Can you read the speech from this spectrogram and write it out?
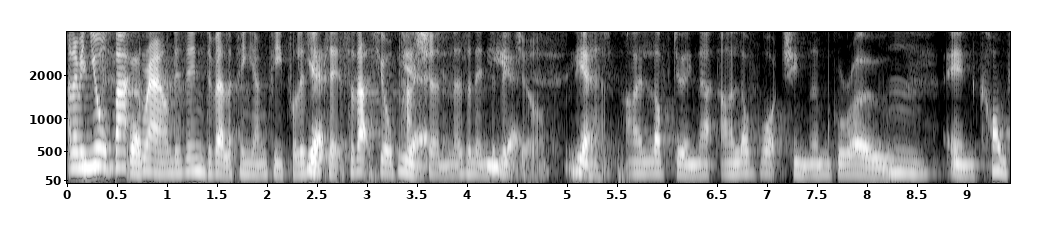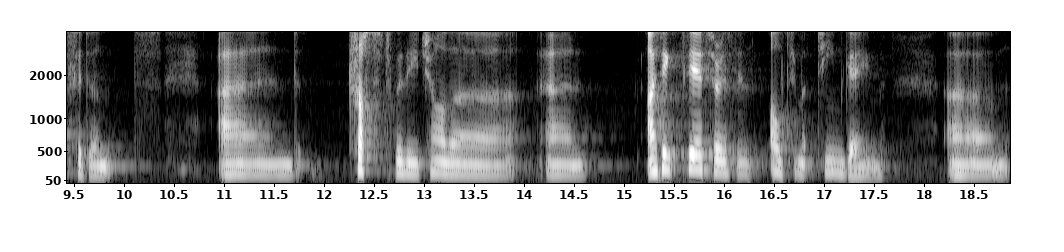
and I mean, your But- background is in developing young people, isn't Yes. it? So that's your passion Yes, as an individual. Yes, Yeah. yes. I love doing that. I love watching them grow Mm. in confidence and trust with each other. And I think theatre is an ultimate team game. Um,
